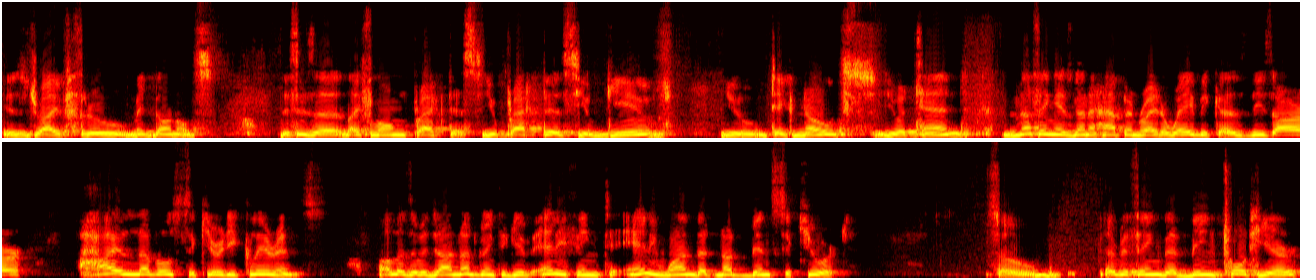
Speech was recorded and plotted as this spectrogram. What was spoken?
is drive-through McDonald's. This is a lifelong practice. You practice, you give, you take notes, you attend. Nothing is going to happen right away because these are high level security clearance. Allah not going to give anything to anyone that not been secured. So everything that being taught here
